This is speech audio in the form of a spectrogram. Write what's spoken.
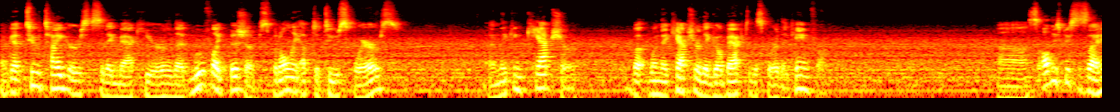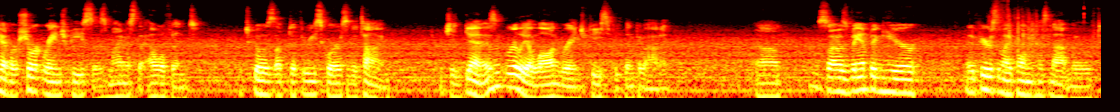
I've got two tigers sitting back here that move like bishops, but only up to two squares and they can capture, but when they capture, they go back to the square they came from. Uh, so all these pieces I have are short-range pieces, minus the elephant, which goes up to three squares at a time, which again isn't really a long-range piece if you think about it. Uh, so I was vamping here. It appears that my opponent has not moved.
